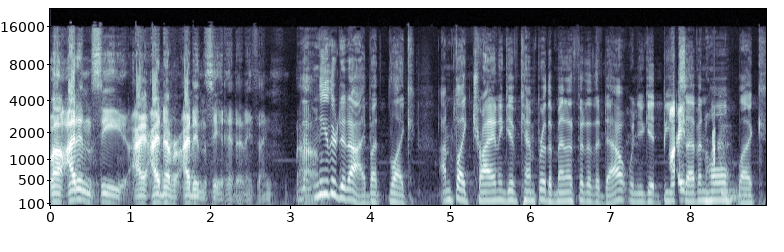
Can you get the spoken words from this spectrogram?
Well, I didn't see. I, I never. I didn't see it hit anything. Um, Neither did I, but like I'm like trying to give Kuemper the benefit of the doubt when you get beat I- seven hole. Like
